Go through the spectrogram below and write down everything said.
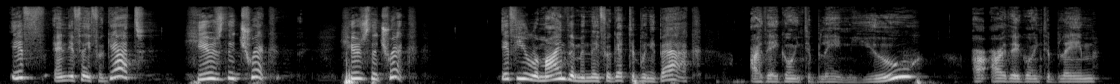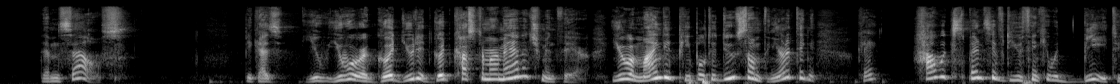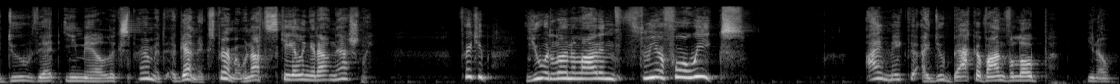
If and if they forget, here's the trick. Here's the trick. If you remind them and they forget to bring it back, are they going to blame you or are they going to blame themselves? Because you, you were a good, you did good customer management there. You reminded people to do something. You're not taking, okay? How expensive do you think it would be to do that email experiment? Again, experiment. We're not scaling it out nationally. Very cheap. You would learn a lot in three or four weeks. I make the, I do back of envelope, you know,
